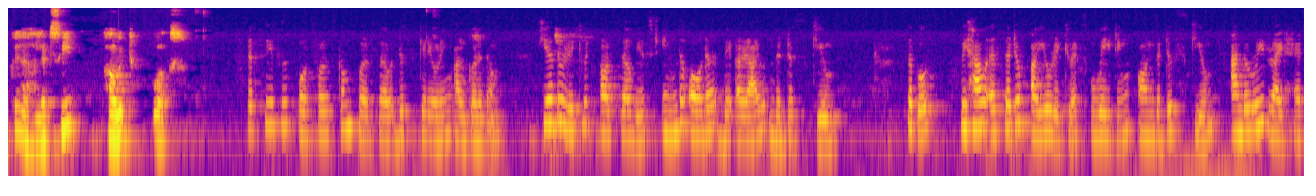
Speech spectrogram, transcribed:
Okay uh, let's see how it works. Let's see for first come first serve disk scheduling algorithm. Here the requests are serviced in the order they arrive in the disk queue. Suppose we have a set of IO requests waiting on the disk queue and the read-write head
